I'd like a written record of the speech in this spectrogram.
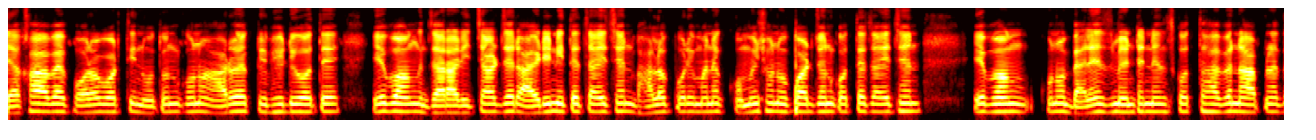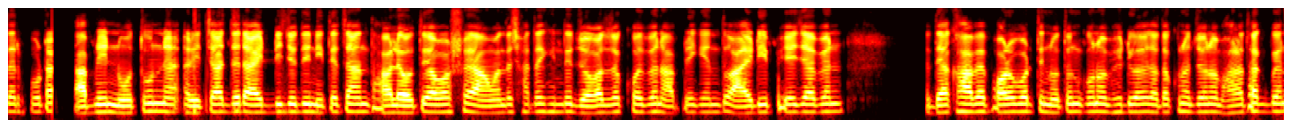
দেখা হবে পরবর্তী নতুন কোনো আরও একটি ভিডিওতে। এবং যারা রিচার্জের আইডি নিতে চাইছেন ভালো পরিমাণে কমিশন উপার্জন করতে চাইছেন এবং কোনো ব্যালেন্স মেনটেনেন্স করতে হবে না আপনাদের প্রোডাক্ট আপনি নতুন রিচার্জের আইডি যদি নিতে চান, তাহলে অতি অবশ্যই আমাদের সাথে কিন্তু যোগাযোগ করবেন। আপনি কিন্তু আইডি পেয়ে যাবেন। দেখা হবে পরবর্তী নতুন কোনো ভিডিও ততক্ষণের জন্য ভালো থাকবেন,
